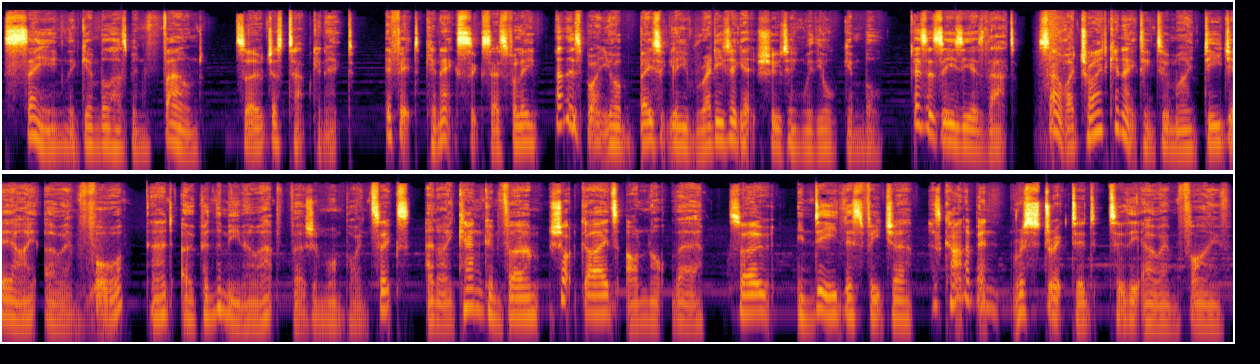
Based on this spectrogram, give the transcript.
saying the gimbal has been found, so just tap connect. If it connects successfully, at this point you're basically ready to get shooting with your gimbal. It's as easy as that. So I tried connecting to my DJI OM4 and open the Mimo app version 1.6 and I can confirm shot guides are not there. So indeed this feature has kind of been restricted to the OM5.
